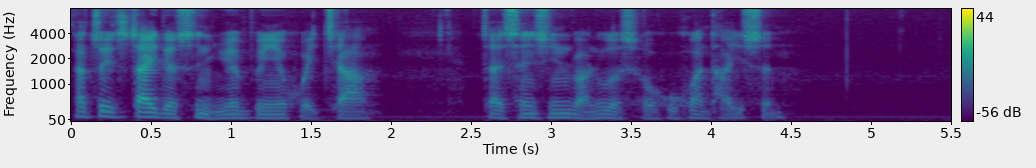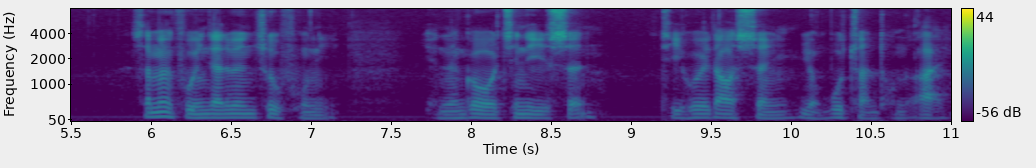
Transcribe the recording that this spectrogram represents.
那最在意的是你愿不愿意回家。在身心软弱的时候，呼唤他一声。三份福音在这边祝福你，也能够经历神，体会到神永不转动的爱。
